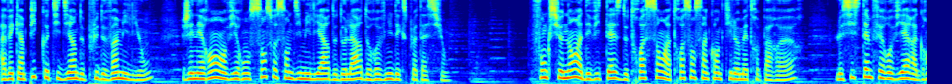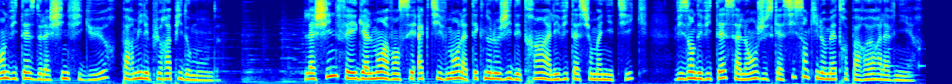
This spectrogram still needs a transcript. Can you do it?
avec un pic quotidien de plus de 20 millions, générant environ 170 milliards de dollars de revenus d'exploitation. Fonctionnant à des vitesses de 300 à 350 km par heure, le système ferroviaire à grande vitesse de la Chine figure parmi les plus rapides au monde. La Chine fait également avancer activement la technologie des trains à lévitation magnétique, visant des vitesses allant jusqu'à 600 km par heure à l'avenir.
